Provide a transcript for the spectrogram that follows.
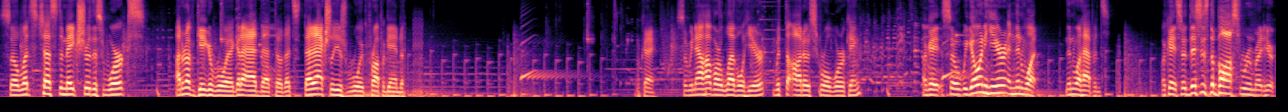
So let's test to make sure this works. I don't have Giga Roy. I gotta add that though. That's that actually is Roy propaganda. Okay. So we now have our level here with the auto scroll working. Okay, so we go in here and then what? Then what happens? Okay, so this is the boss room right here.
